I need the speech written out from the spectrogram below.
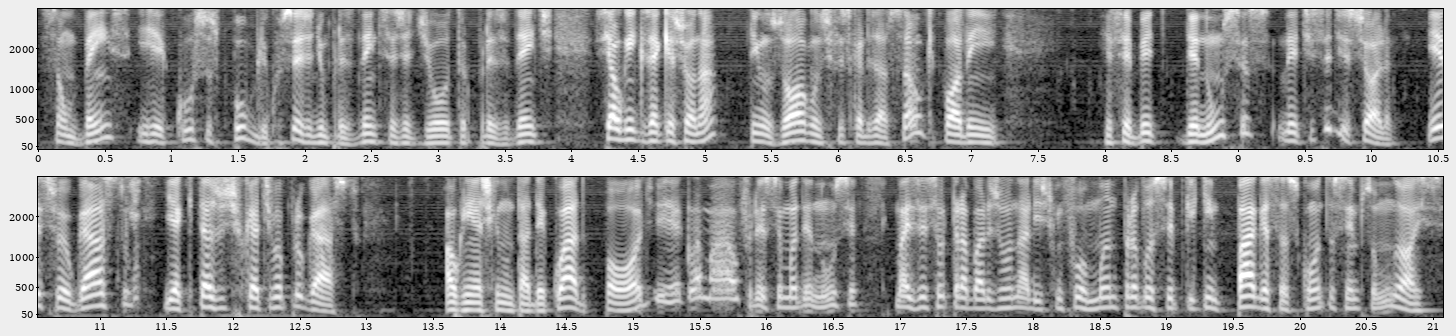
São bens e recursos públicos, seja de um presidente, seja de outro presidente. Se alguém quiser questionar, tem os órgãos de fiscalização que podem receber denúncias. Letícia disse: olha, esse foi o gasto e aqui está a justificativa para o gasto. Alguém acha que não está adequado? Pode reclamar, oferecer uma denúncia, mas esse é o trabalho jornalístico, informando para você, porque quem paga essas contas sempre somos nós,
